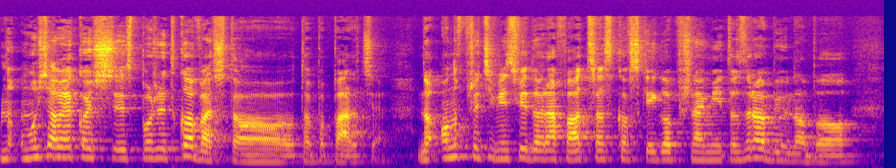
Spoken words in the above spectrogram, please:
no, musiał jakoś spożytkować to, to poparcie. No on w przeciwieństwie do Rafała Trzaskowskiego przynajmniej to zrobił, no bo yy,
